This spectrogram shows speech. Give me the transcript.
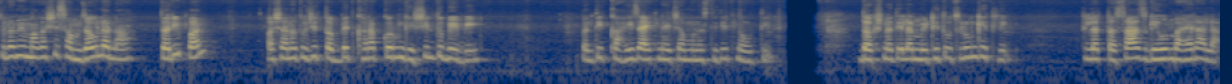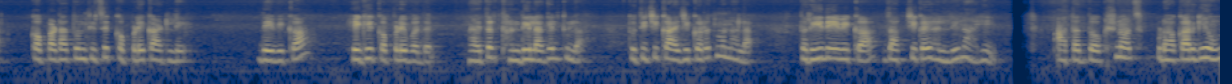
तुला मी मगाशी समजावलं ना तरी पण अशानं तुझी तब्येत खराब करून घेशील तू बेबी. पण ती काहीच ऐकण्याच्या मनस्थितीत नव्हती. दक्षनं तिला मिठीत उचलून घेतली. तिला तसाच घेऊन बाहेर आला. कपाटातून तिचे कपडे काढले. देविका हे घे कपडे बदल. नाहीतर थंडी लागेल तुला. तो तिची काळजी करत म्हणाला. तरी देविका जागची काही हल्ली नाही. आता दक्षणच पुढाकार घेऊन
